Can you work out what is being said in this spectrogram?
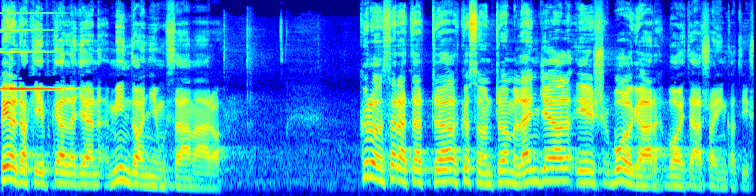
Példakép kell legyen mindannyiunk számára. Külön szeretettel köszöntöm lengyel és bolgár bajtársainkat is.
